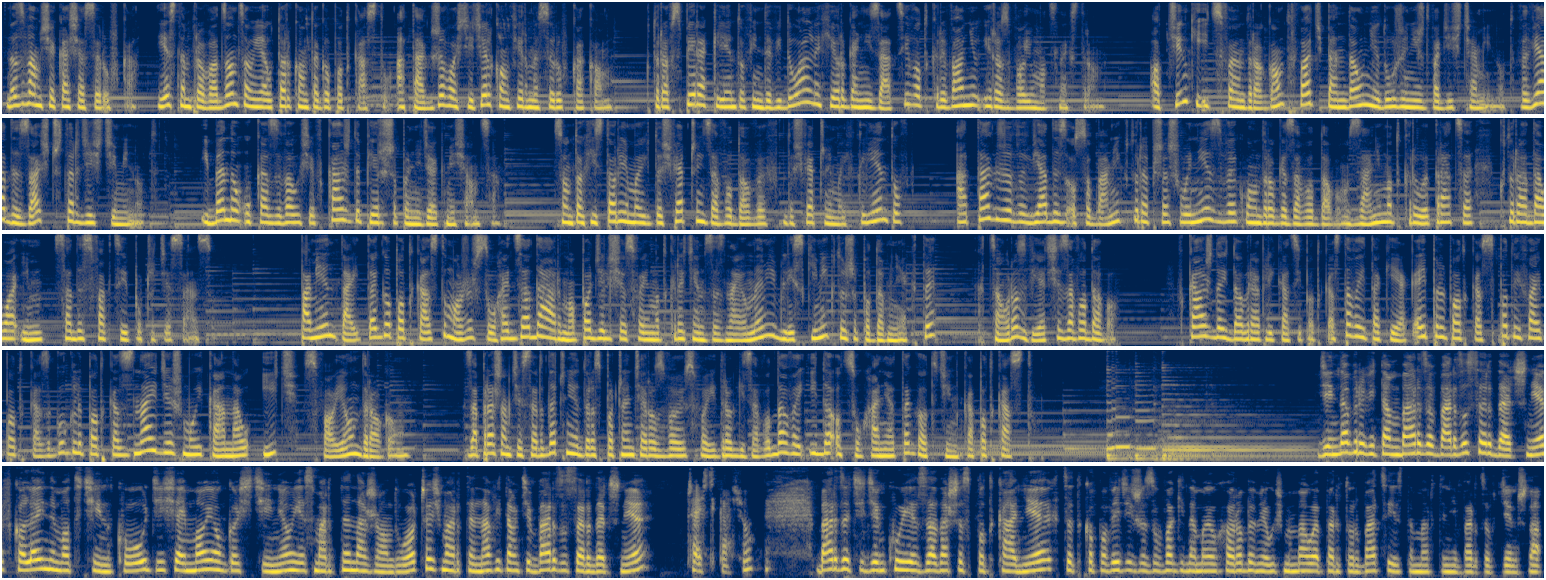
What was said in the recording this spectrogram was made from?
Nazywam się Kasia Syrówka. Jestem prowadzącą i autorką tego podcastu, a także właścicielką firmy syrówka.com która wspiera klientów indywidualnych i organizacji w odkrywaniu i rozwoju mocnych stron. Odcinki Idź swoją drogą trwać będą nie dłużej niż 20 minut, wywiady zaś 40 minut i będą ukazywały się w każdy pierwszy poniedziałek miesiąca. Są to historie moich doświadczeń zawodowych, doświadczeń moich klientów, a także wywiady z osobami, które przeszły niezwykłą drogę zawodową, zanim odkryły pracę, która dała im satysfakcję i poczucie sensu. Pamiętaj, tego podcastu możesz słuchać za darmo. Podziel się swoim odkryciem ze znajomymi, bliskimi, którzy podobnie jak ty chcą rozwijać się zawodowo. W każdej dobrej aplikacji podcastowej, takiej jak Apple Podcast, Spotify Podcast, Google Podcast, znajdziesz mój kanał Idź swoją drogą. Zapraszam Cię serdecznie do rozpoczęcia rozwoju swojej drogi zawodowej i do odsłuchania tego odcinka podcastu. Dzień dobry, witam bardzo, bardzo serdecznie w kolejnym odcinku. Dzisiaj moją gościnią jest Martyna Żądło. Cześć Martyna, witam Cię bardzo serdecznie. Cześć Kasiu. Bardzo Ci dziękuję za nasze spotkanie. Chcę tylko powiedzieć, że z uwagi na moją chorobę miałyśmy małe perturbacje. Jestem Martynie bardzo wdzięczna,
